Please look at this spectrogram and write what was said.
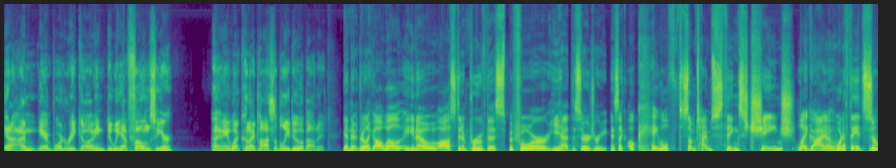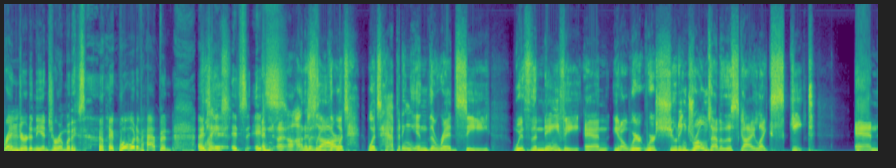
you know, I'm here in Puerto Rico. I mean, do we have phones here? I mean, what could I possibly do about it? Yeah, and they're, they're like, oh, well, you know, Austin approved this before he had the surgery. It's like, okay, well, sometimes things change. Like, I, Mm-hmm. what if they had surrendered in the interim? Would they, like, what would have happened? It's, Right. it's, it's, and uh, honestly, bizarre. the- what's what's happening in the Red Sea with the Navy, and you know, we're we're shooting drones out of the sky like skeet, and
